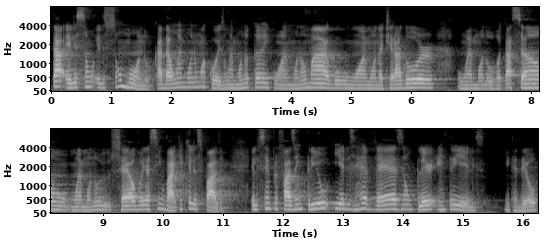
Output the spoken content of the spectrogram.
Tá, eles são, eles são mono, cada um é mono uma coisa, um é mono tanque, um é mono mago, um é mono atirador, um é mono rotação, um é mono selva e assim vai. O que, que eles fazem? Eles sempre fazem trio e eles revezam player entre eles, entendeu?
